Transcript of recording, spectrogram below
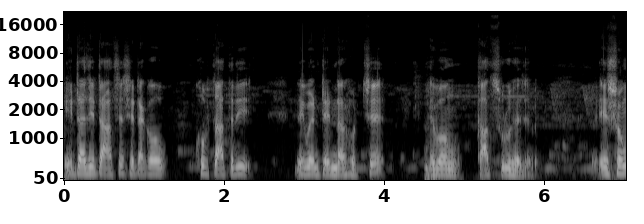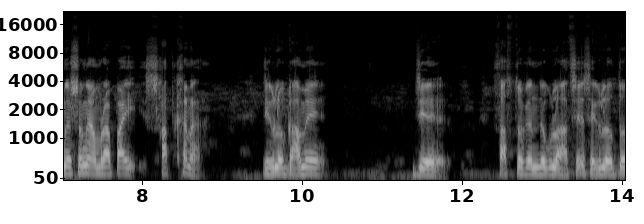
এটা যেটা আছে সেটাকেও খুব তাড়াতাড়ি দেখবেন টেন্ডার হচ্ছে এবং কাজ শুরু হয়ে যাবে। এর সঙ্গে সঙ্গে আমরা পাই সাতখানা যেগুলো গ্রামে যে স্বাস্থ্যকেন্দ্রগুলো আছে সেগুলো তো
